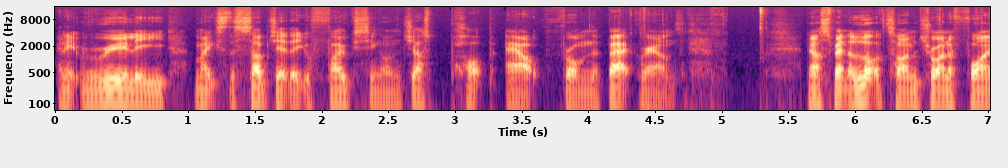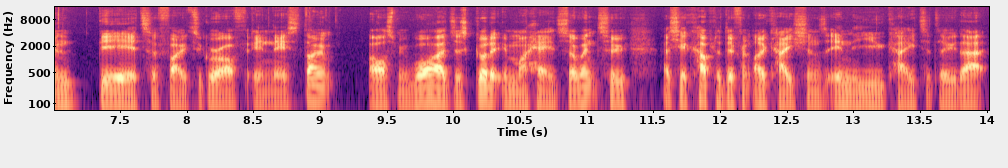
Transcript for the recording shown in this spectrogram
and it really makes the subject that you're focusing on just pop out from the background. Now I spent a lot of time trying to find deer to photograph in this. Don't asked me why, I just got it in my head. So I went to actually a couple of different locations in the UK to do that.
